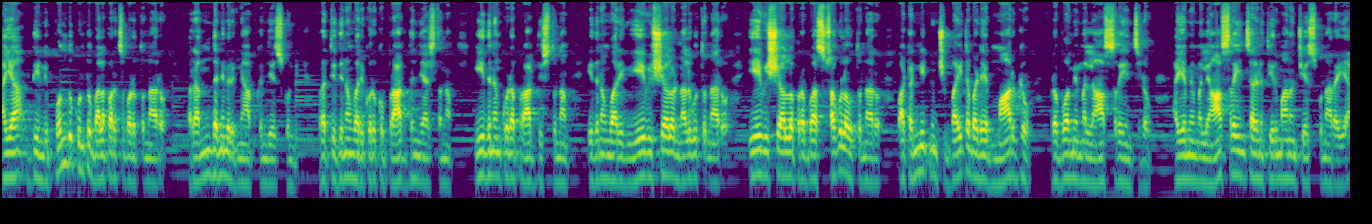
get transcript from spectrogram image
అయ్యా దీన్ని పొందుకుంటూ బలపరచబడుతున్నారు. వారందరినీ మీరు జ్ఞాపకం చేసుకోండి. ప్రతిదినం వారి కొరకు ప్రార్థన చేస్తున్నాం. ఈ దినం కూడా ప్రార్థిస్తున్నాం. ఈ దినం వారికి ఏ విషయాల్లో నలుగుతున్నారో ఏ విషయాల్లో ప్రభు స్ట్రగుల్ అవుతున్నారో వాటన్నిటి నుంచి బయటపడే మార్గం ప్రభు మిమ్మల్ని ఆశ్రయించడం. అయ్యా మిమ్మల్ని ఆశ్రయించాలని తీర్మానం చేసుకున్నారయ్యా.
